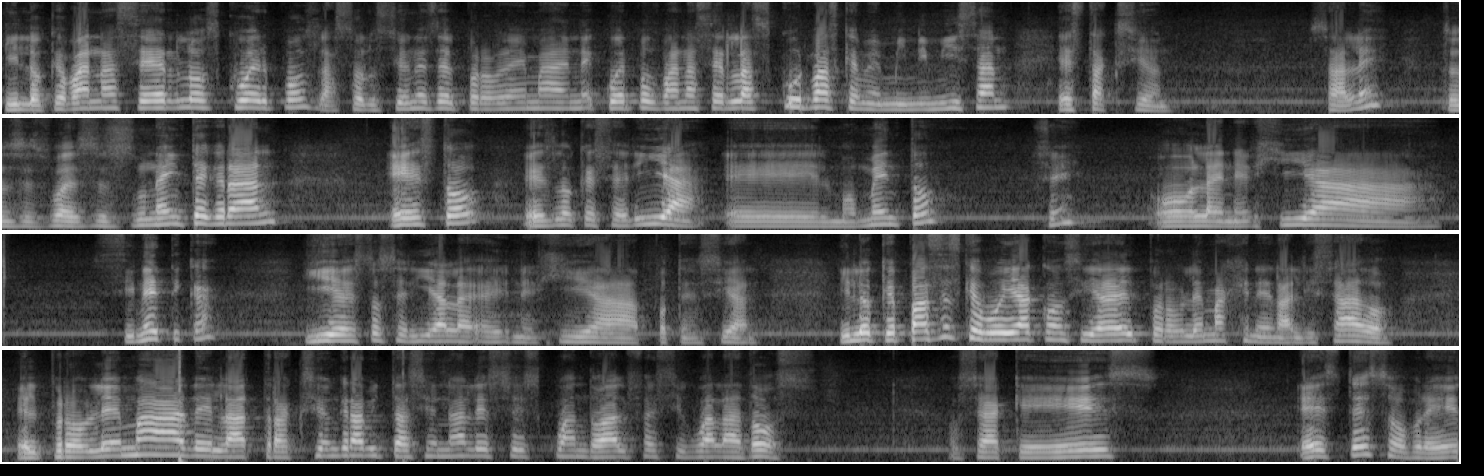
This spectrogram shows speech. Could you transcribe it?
y lo que van a hacer los cuerpos, las soluciones del problema n cuerpos van a ser las curvas que me minimizan esta acción. ¿Sale? Entonces, pues es una integral. Esto es lo que sería el momento, ¿sí? O la energía cinética. Y esto sería la energía potencial. Y lo que pasa es que voy a considerar el problema generalizado. El problema de la atracción gravitacional es, es cuando alfa es igual a 2. O sea que es este sobre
